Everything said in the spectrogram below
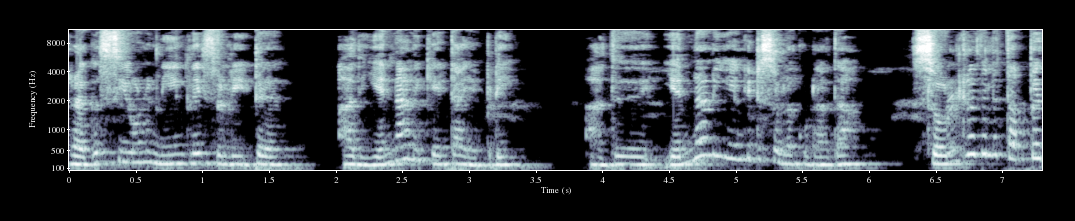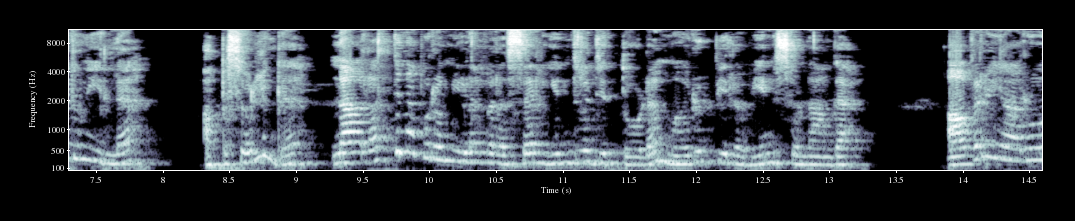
ரகசியம்னு நீங்களே சொல்லிட்டு அது என்னன்னு கேட்டா எப்படி? அது என்னன்னு என்கிட்ட சொல்லக்கூடாதா? சொல்றதுல தப்பு எதுவும் இல்ல. அப்ப சொல்லுங்க. நான் ரத்தினபுரம் இளவரசர் இந்திரஜித்தோட மறுபிறவின்னு சொன்னாங்க. அவரை யாரோ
